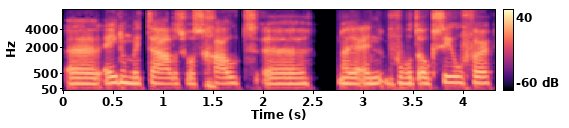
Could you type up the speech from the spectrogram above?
uh, edelmetalen zoals goud. Nou ja, en bijvoorbeeld ook zilver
